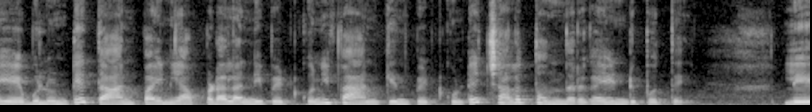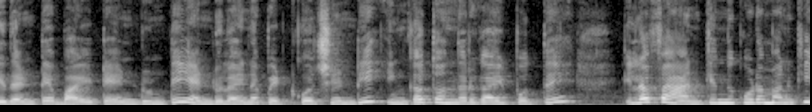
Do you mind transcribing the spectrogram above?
టేబుల్ ఉంటే దానిపైన అప్పడాలన్నీ పెట్టుకొని ఫ్యాన్ కింద పెట్టుకుంటే చాలా తొందరగా ఎండిపోతాయి. లేదంటే బయట ఎండు ఉంటే ఎండులో అయినా పెట్టుకోవచ్చండి. ఇంకా తొందరగా అయిపోతే ఇలా ఫ్యాన్ కింద కూడా మనకి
